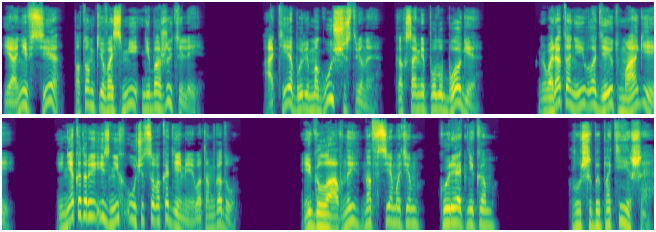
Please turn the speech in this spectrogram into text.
И они все потомки восьми небожителей. А те были могущественны, как сами полубоги. Говорят, они владеют магией и некоторые из них учатся в академии в этом году. И главный над всем этим курятником... — Лучше бы потише,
